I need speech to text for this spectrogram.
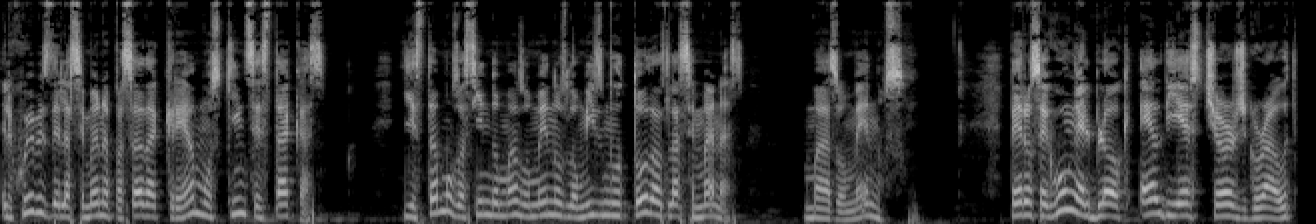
El jueves de la semana pasada creamos 15 estacas y estamos haciendo más o menos lo mismo todas las semanas. Más o menos. Pero según el blog LDS Church Growth,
